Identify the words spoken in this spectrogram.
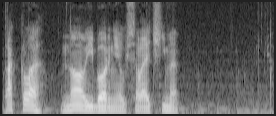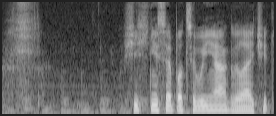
Takhle. No, výborně, už se léčíme. Všichni se potřebují nějak vyléčit.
